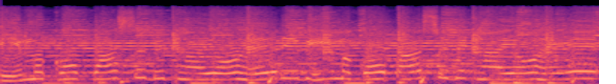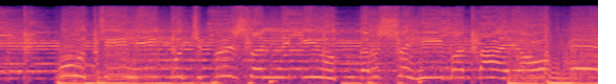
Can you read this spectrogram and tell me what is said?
भीम को पास बिठायो है रे भीम को पास बिठायो है। पूछे ही कुछ प्रश्न की उत्तर सही बतायो है।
